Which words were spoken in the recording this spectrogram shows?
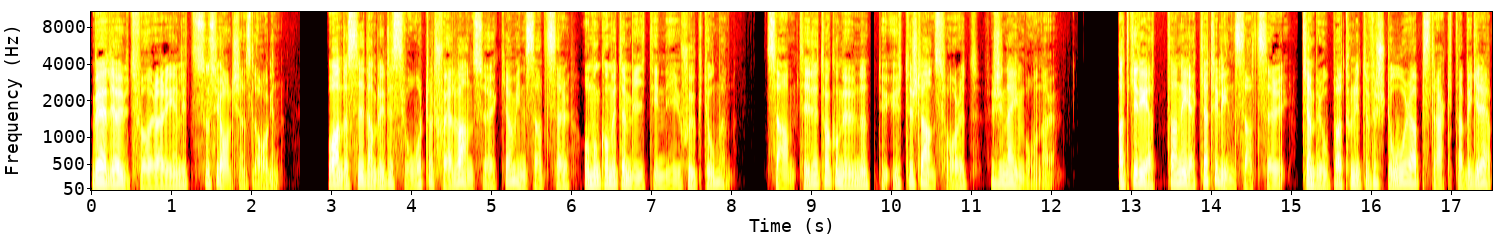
välja utförare enligt socialtjänstlagen. Å andra sidan blir det svårt att själv ansöka om insatser om hon kommit en bit in i sjukdomen. Samtidigt har kommunen det yttersta ansvaret för sina invånare. Att Greta nekar till insatser kan bero på att hon inte förstår abstrakta begrepp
